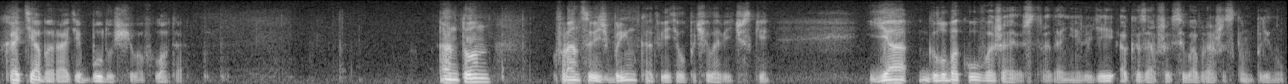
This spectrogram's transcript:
хотя бы ради будущего флота. Антон Францевич Бринк ответил по-человечески. «Я глубоко уважаю страдания людей, оказавшихся во вражеском плену.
